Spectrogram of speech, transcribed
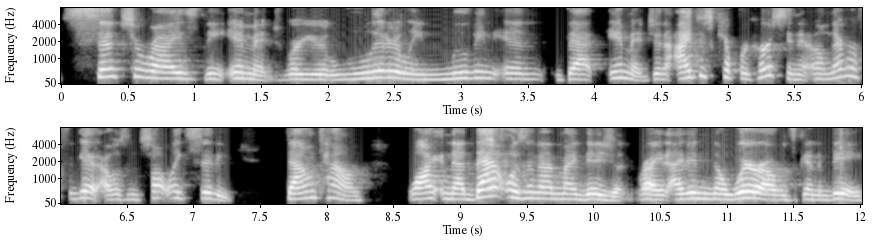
sensorize the image where you're literally moving in that image. And I just kept rehearsing it. I'll never forget. I was in Salt Lake City, downtown. Now that wasn't on my vision, right? I didn't know where I was going to be,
